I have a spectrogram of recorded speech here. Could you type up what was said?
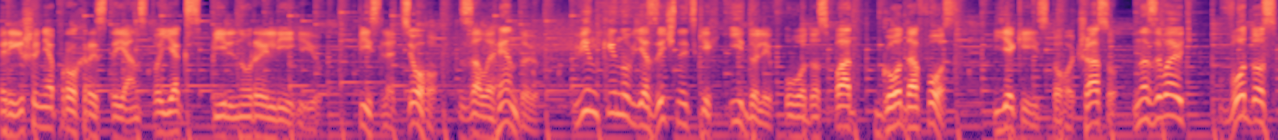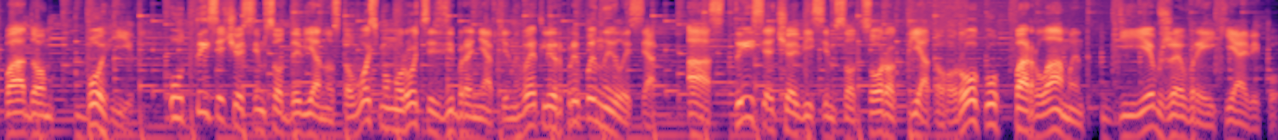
рішення про християнство як спільну релігію. Після цього, за легендою, він кинув язичницьких ідолів у водоспад Годафос, який з того часу називають водоспадом богів. У 1798 році зібрання в Тінгветлір припинилися, а з 1845 року парламент діє вже в Рейк'явіку.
